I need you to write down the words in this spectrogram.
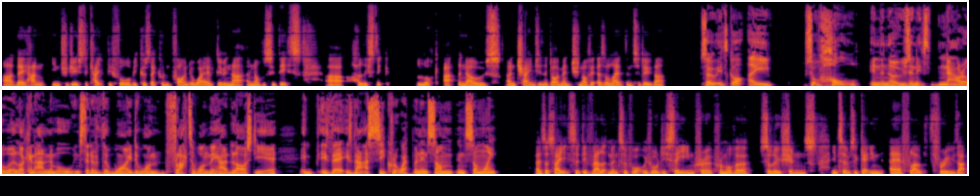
Uh, they hadn't introduced the cape before because they couldn't find a way of doing that. And obviously this, uh, holistic look at the nose and changing the dimension of it has allowed them to do that. So it's got a sort of hole in the nose and it's narrower like an animal instead of the wider one, flatter one they had last year. Is there, is that a secret weapon in some, in some way? as I say, it's a development of what we've already seen from, from other solutions in terms of getting airflow through that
